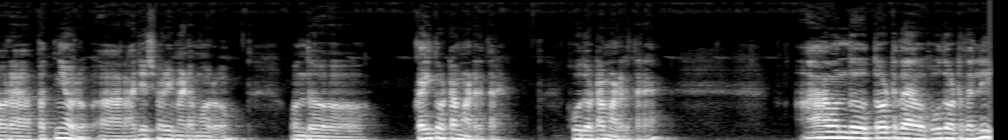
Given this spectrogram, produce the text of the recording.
ಅವರ ಪತ್ನಿಯವರು ರಾಜೇಶ್ವರಿ ಮೇಡಮ್ ಅವರು ಒಂದು ಕೈ ತೋಟ ಮಾಡಿರ್ತಾರೆ ಹೂದೋಟ ಮಾಡಿರ್ತಾರೆ. ಆ ಒಂದು ತೋಟದ ಹೂದೋಟದಲ್ಲಿ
